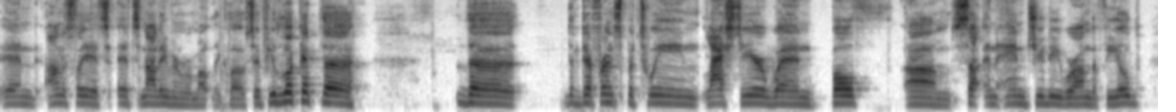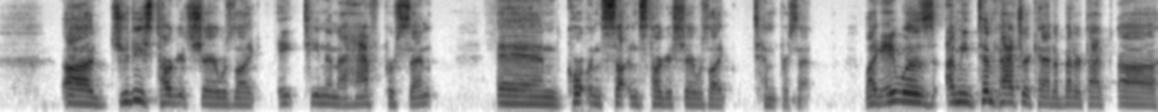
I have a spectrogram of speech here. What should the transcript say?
and honestly, it's it's not even remotely close. If you look at the the the difference between last year when both um, Sutton and Jeudy were on the field, uh, Jeudy's target share was like 18 and a half percent, and Courtland Sutton's target share was like 10 percent. Like it was, I mean, Tim Patrick had a better ta- uh,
